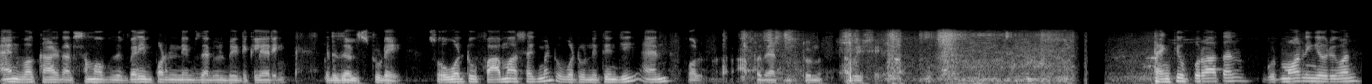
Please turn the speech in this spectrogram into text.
and Wockhardt are some of the very important names that will be declaring the results today. So over to pharma segment, over to Nitinji, and after that to Abhishek. Thank you, Puratan. Good morning, everyone.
